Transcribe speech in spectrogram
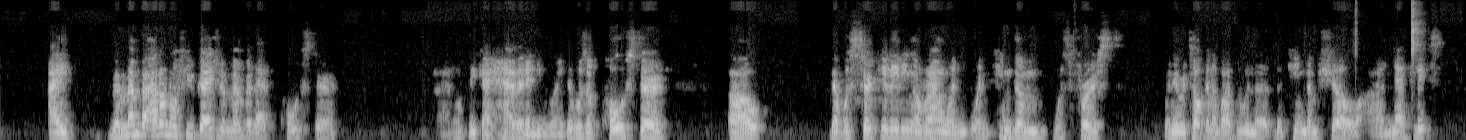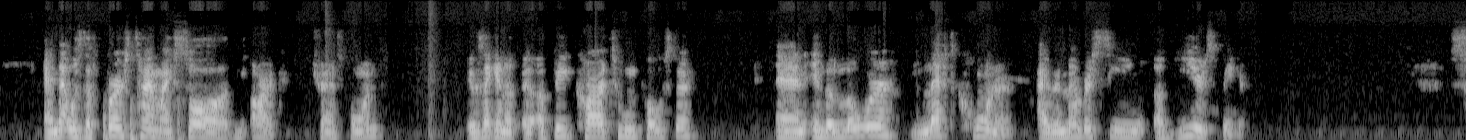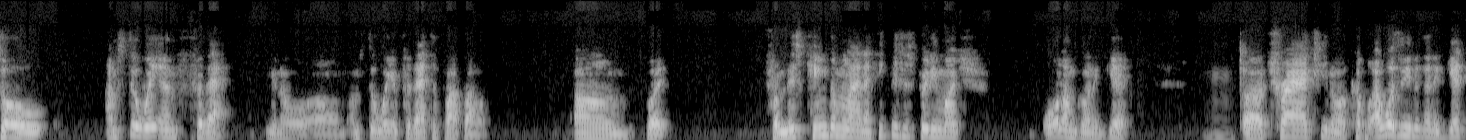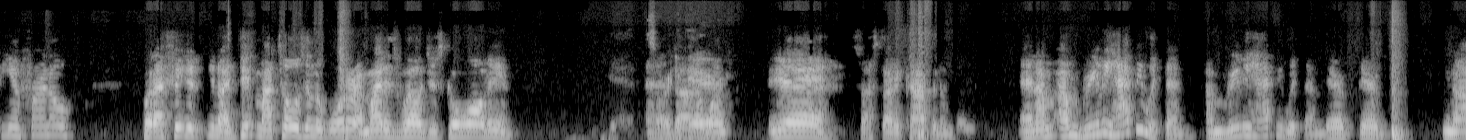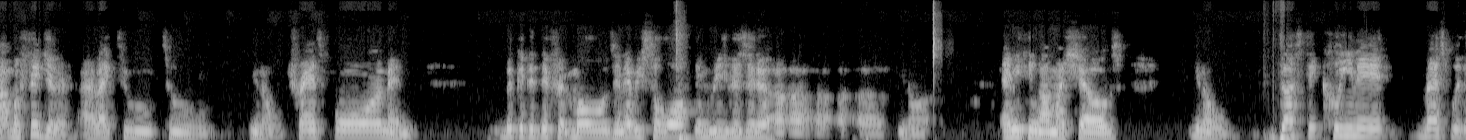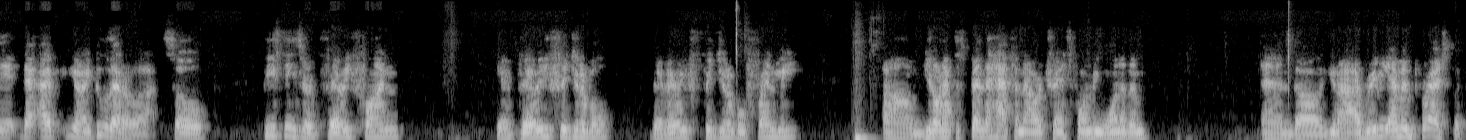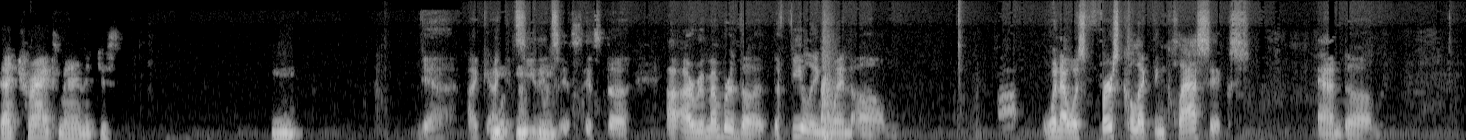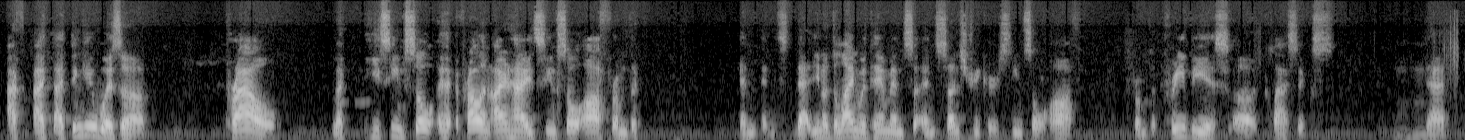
I remember. I don't know if you guys remember that poster. I don't think I have it anywhere. There was a poster uh, that was circulating around when, when Kingdom was first, when they were talking about doing the, the Kingdom show on Netflix. And that was the first time I saw the arc transformed. It was like in a, a big cartoon poster, and in the lower left corner, I remember seeing a Gears figure. So I'm still waiting for that. You know, um, I'm still waiting for that to pop out. Um, but from this Kingdom line, I think this is pretty much all I'm going to get. Mm. Uh, tracks, you know, a couple. I wasn't even going to get the Inferno, but I figured, you know, I dipped my toes in the water. I might as well just go all in. Yeah, And, it's uh, want- yeah, so I started copping them, and I'm I'm really happy with them. I'm really happy with them. They're they're, you know, I'm a fidgeter. I like to to you know transform and look at the different modes, and every so often revisit a, a, anything on my shelves. You know, dust it, clean it, mess with it. That I you know I do that a lot. So these things are very fun. They're very fidgetable. They're very fidgetable friendly. Um, you don't have to spend a half an hour transforming one of them. And uh, you know, I really am impressed. But that tracks, man, it just mm, Yeah, I, I can see Mm-mm-mm. it's, it's it's the I, I remember the the feeling when um when I was first collecting classics, and um I I, I think it was uh Prowl, like he seemed so uh, Prowl and Ironhide seemed so off from the and and that you know the line with him and and Sunstreaker seemed so off from the previous uh classics Mhm. that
